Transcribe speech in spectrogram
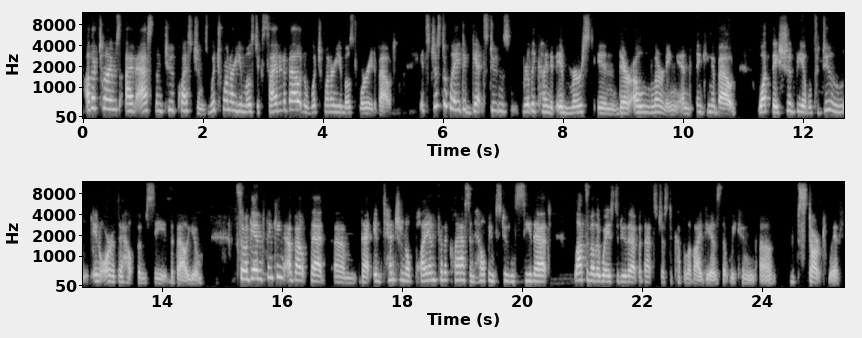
Other times I've asked them two questions. Which one are you most excited about and which one are you most worried about? It's just a way to get students really kind of immersed in their own learning and thinking about what they should be able to do in order to help them see the value. So again, thinking about that, um, that intentional plan for the class and helping students see that, lots of other ways to do that, but that's just a couple of ideas that we can uh, start with.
